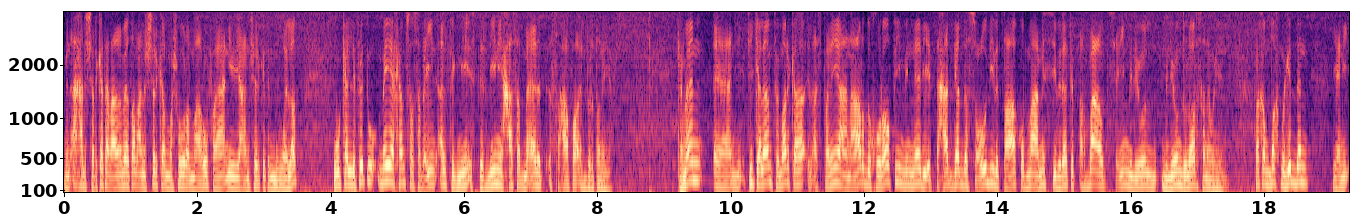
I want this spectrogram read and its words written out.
من أحد الشركات العالمية. طبعا الشركة المشهورة المعروفة يعني عن شركة الموبايلات وكلفته 175 ألف جنيه استرليني حسب ما قالت الصحافة البريطانية. كمان يعني في كلام في ماركا الإسبانية عن عرض خرافي من نادي اتحاد جدة السعودي للتعاقد مع ميسي براتب 94 مليون مليون دولار سنويا. رقم ضخم جدا. يعني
